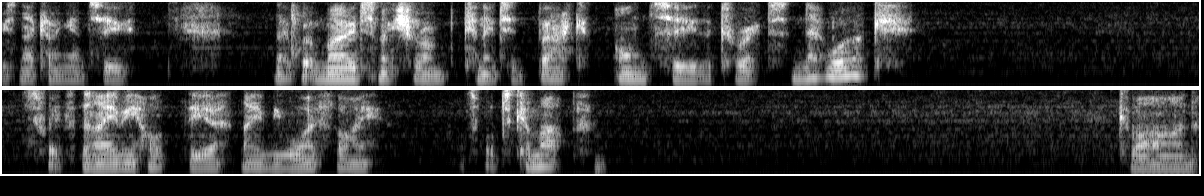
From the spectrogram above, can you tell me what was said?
is now coming into network mode to make sure I'm connected back onto the correct network. Just wait for the Naomi hot the uh, Wi-Fi hotspot to come up. Come on.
